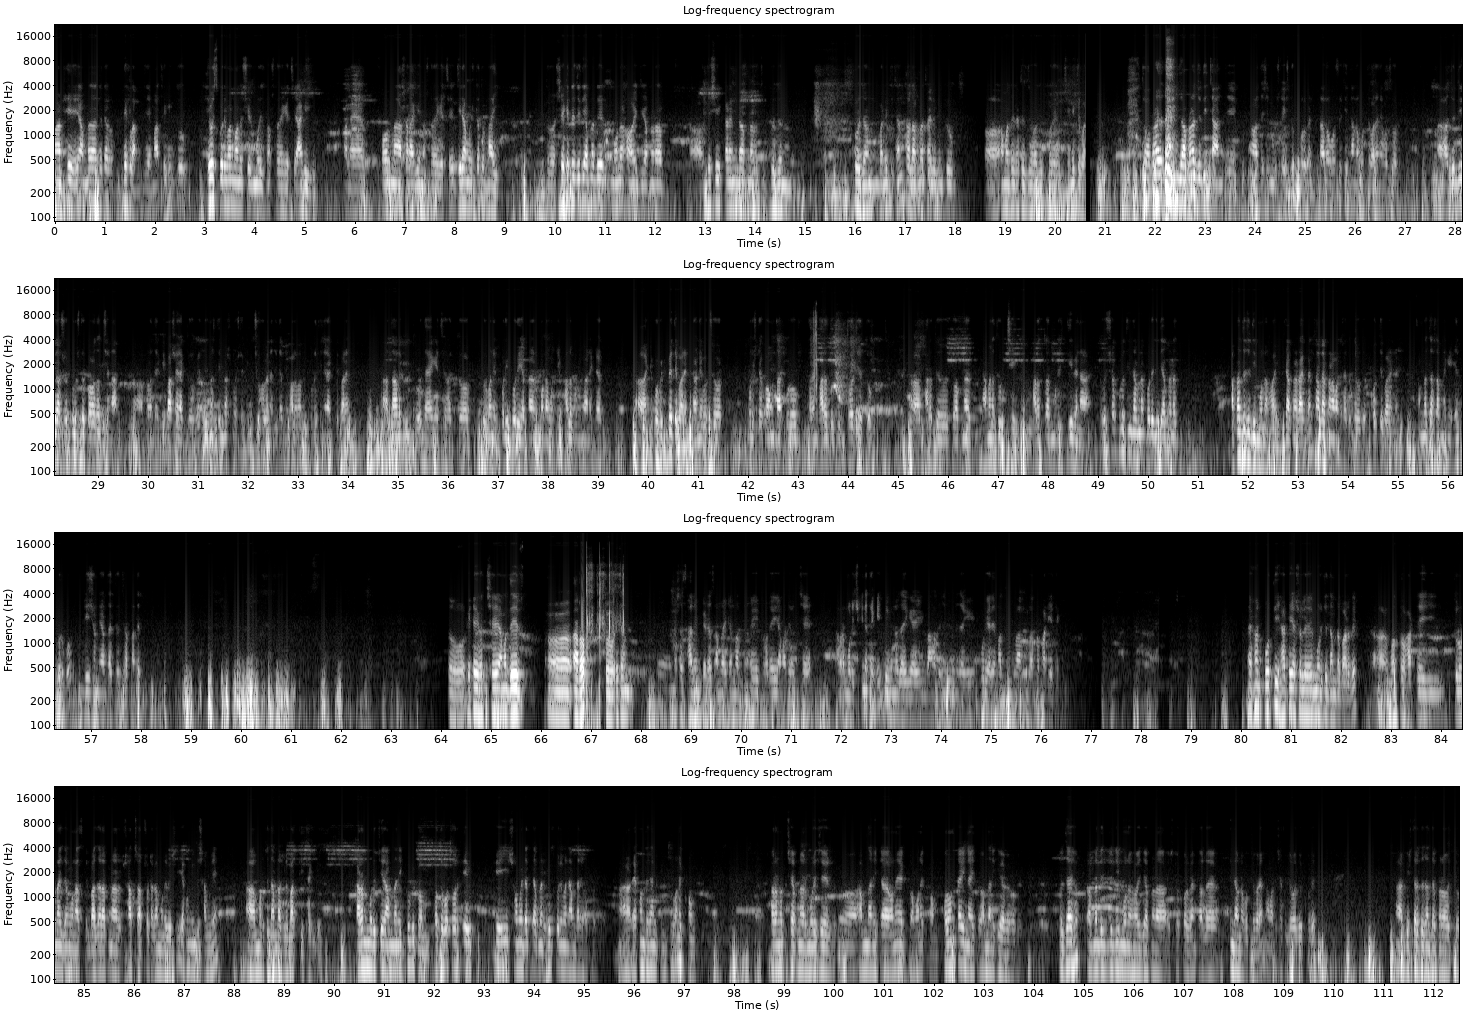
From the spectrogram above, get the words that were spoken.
মাঠে আমরা যেটা দেখলাম যে মাঠে কিন্তু হিউজ পরিমাণ মানুষের মরিচ নষ্ট হয়ে গেছে আগেই। মানে ফল না আসার আগেই নষ্ট হয়ে গেছে জিরা মরিচটা তো নাই। তো সেক্ষেত্রে যদি আপনাদের মনে হয় যে আপনারা আহ, দেশি কারেন্টটা আপনার প্রয়োজন প্রয়োজন বা নিতে চান তাহলে আপনারা চাইলে কিন্তু আমাদের কাছে যোগাযোগ করে হচ্ছে নিতে পারেন। তো আপনারা আপনারা যদি চান যে দেশি মরিচটা স্টক করবেন তাহলে অবশ্যই চিন্তা ভাবনা করতে পারেন এবছর। যদিও আসলে কোল্ড পাওয়া যাচ্ছে না আপনাদেরকে বাসায় রাখতে হবে। দুই মাস, তিন মাস মরিচটা কিচ্ছু হবে না। যদি আপনি ভালোভাবে পলিথিনে রাখতে পারেন তাহলে কিন্তু দেখা গেছে হয়তো কোরবানির পরিপরই আপনার মোটামুটি ভালো পরিমাণ এটার একটা প্রফিট পেতে পারেন। কারণ এবছর মরিচটা কম, তারপরেও ধরেন ভারতের যুদ্ধ যেহেতু ভারতেও তো আপনার ঝামেলা চলছেই ভারত তো আর মরিচ দিবে না। তো সবগুলো চিন্তা ভাবনা করে যদি আপনারা আপনাদের যদি মনে হয় যে আপনারা রাখবেন, তাহলে আপনারা আমাদের সাথে যোগাযোগ করতে পারেন আমরা জাস্ট আপনাকে হেল্প করব। ডিসিশন নেওয়ার দায়িত্ব হচ্ছে আপনাদের। তো এটাই হচ্ছে আমাদের আরত। তো এটা মেসাজ হালিম ট্রেডার্স আমরা এটার মাধ্যমে, এই ঘরেই আমাদের হচ্ছে, আমরা মরিচ কিনে থাকি। বিভিন্ন জায়গায়, বাংলাদেশের বিভিন্ন জায়গায় কুরিয়ারের মাধ্যমে মালগুলো আমরা পাঠিয়ে থাকি। এখন প্রতি হাটে আসলে মরিচের দামটা বাড়বে। গত হাটেই তুলনায় যেমন আজকের বাজার আপনার সাতশো, আটশো টাকা মনে বেশি, এখন কিন্তু সামনে মরিচের দামটা আসলে বাড়তেই থাকবে। কারণ মরিচের আমদানি খুবই কম। গত বছর এই এই সময়টাতে আপনার হিউজ পরিমাণে আমদানি হতো। আর এখন দেখেন কিন্তু অনেক কম। কারণ হচ্ছে আপনার মরিচের আমদানিটা অনেক কম অনেক কম। ফলনটাই নাই তো আমদানি কীভাবে হবে? তো যাই হোক, আপনাদের যদি মনে হয় যে আপনারা স্টক করবেন, তাহলে চিন্তা ভাবনা করতে পারেন। আমাদের সাথে যোগাযোগ করে আর বিস্তারিত জানতে আপনারা হয়তো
